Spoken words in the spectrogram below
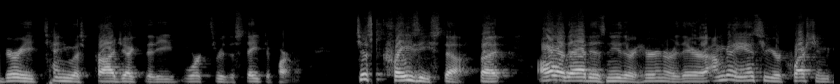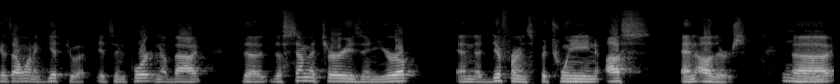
very tenuous project that he worked through the State Department. Just crazy stuff, but all of that is neither here nor there. I'm going to answer your question because I want to get to it. It's important about the the cemeteries in Europe and the difference between us and others. Uh,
